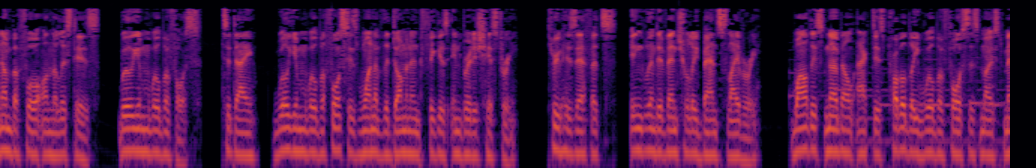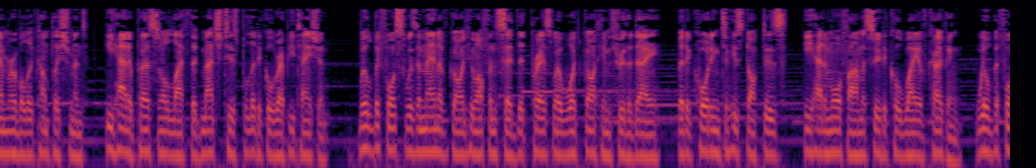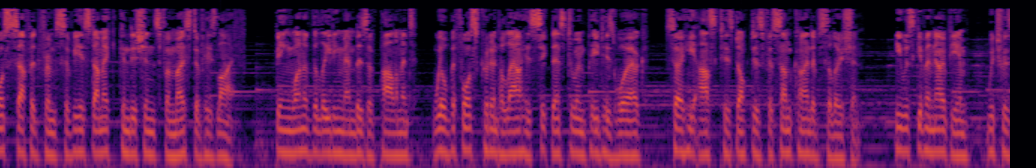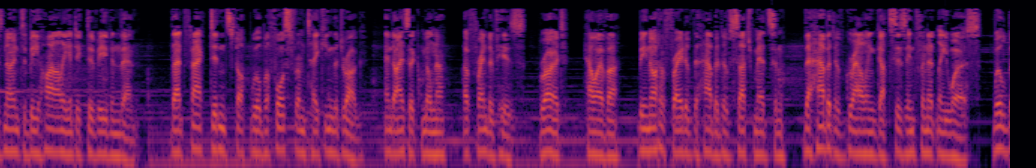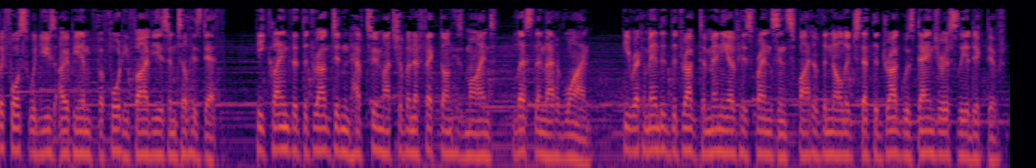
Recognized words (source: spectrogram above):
Number 4 on the list is William Wilberforce. Today, William Wilberforce is one of the dominant figures in British history. Through his efforts, England eventually banned slavery. While this Nobel act is probably Wilberforce's most memorable accomplishment, he had a personal life that matched his political reputation. Wilberforce was a man of God who often said that prayers were what got him through the day, but according to his doctors, he had a more pharmaceutical way of coping. Wilberforce suffered from severe stomach conditions for most of his life. Being one of the leading members of parliament, Wilberforce couldn't allow his sickness to impede his work, so he asked his doctors for some kind of solution. He was given opium, which was known to be highly addictive even then. That fact didn't stop Wilberforce from taking the drug, and Isaac Milner, a friend of his, wrote, however, be not afraid of the habit of such medicine, the habit of growling guts is infinitely worse. Wilberforce would use opium for 45 years until his death. He claimed that the drug didn't have too much of an effect on his mind, less than that of wine. He recommended the drug to many of his friends in spite of the knowledge that the drug was dangerously addictive.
